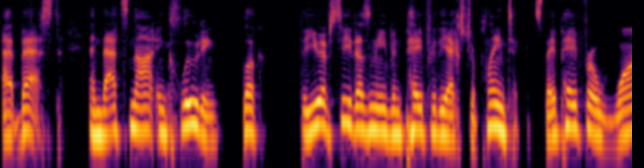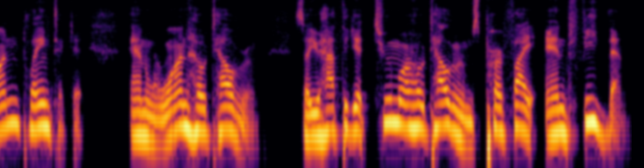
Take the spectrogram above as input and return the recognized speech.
at best. And that's not including, look, the UFC doesn't even pay for the extra plane tickets. They pay for one plane ticket and one hotel room. So you have to get two more hotel rooms per fight and feed them.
